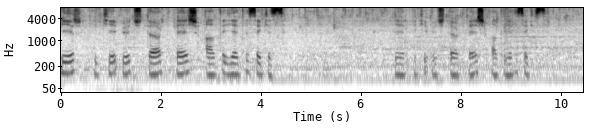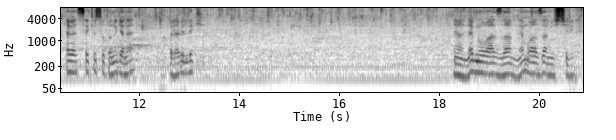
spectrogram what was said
1, 2, 3, 4, 5, 6, 7, 8. 1, 2, 3, 4, 5, 6, 7, 8. Evet 8 sütunu gene görebildik. Ya ne muazzam, ne muazzam işçilik.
